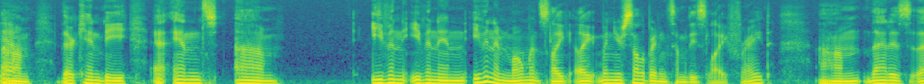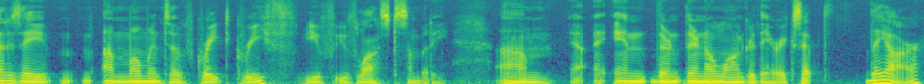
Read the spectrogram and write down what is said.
Yeah. Um, there can be, a- and um, even even in even in moments like like when you're celebrating somebody's life, right? Um, that is that is a a moment of great grief. You've you've lost somebody, um, and they're they're no longer there. Except they are.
